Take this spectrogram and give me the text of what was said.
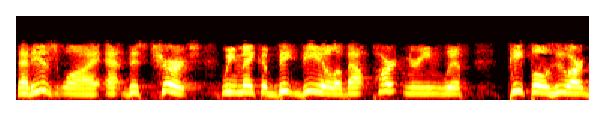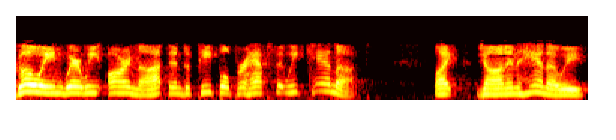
That is why at this church we make a big deal about partnering with people who are going where we are not and to people perhaps that we cannot. Like John and Hannah we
